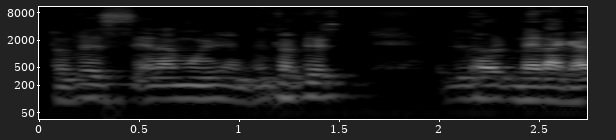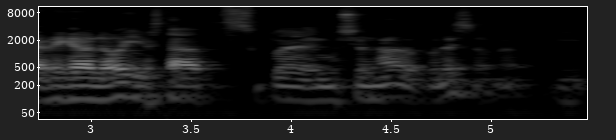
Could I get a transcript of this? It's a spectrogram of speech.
Entonces era muy bien. Entonces lo- me la regaló y yo estaba súper emocionado por eso, ¿no? Y,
